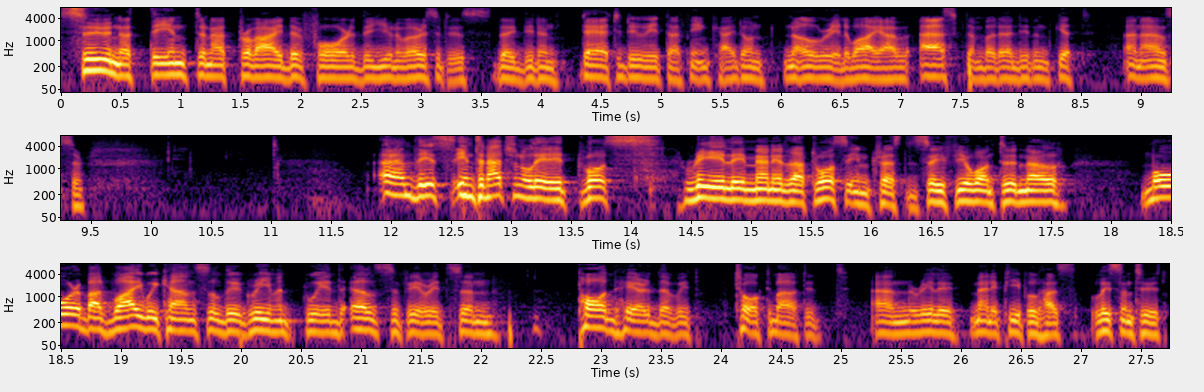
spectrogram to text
Sunet the internet provider for the universities. They didn't dare to do it, I think. I don't know really why. I've asked them, but I didn't get an answer. And this internationally, it was really many that was interested. So if you want to know more about why we canceled the agreement with Elsevier, it's a pod here that we talked about it, and really many people has listened to it.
